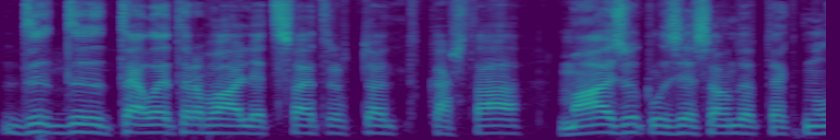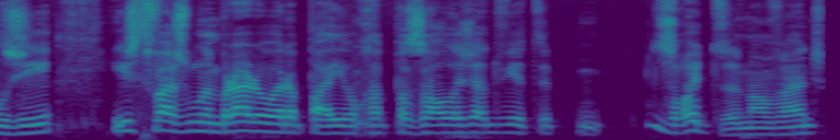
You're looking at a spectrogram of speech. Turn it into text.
de, de, teletrabalho, etc. Portanto, cá está, mais a utilização da tecnologia. Isto faz-me lembrar, eu era pai, um rapazola, já devia ter 18, 19 anos,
